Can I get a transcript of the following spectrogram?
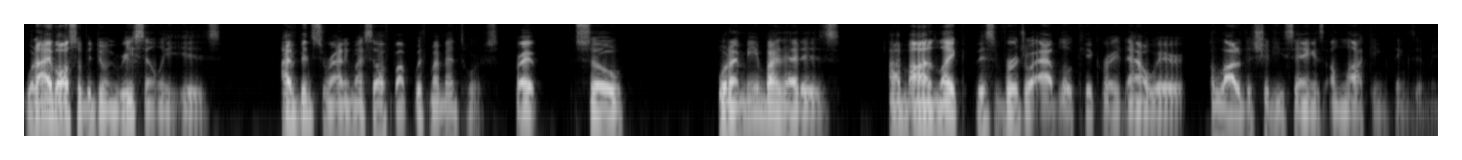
what I've also been doing recently is I've been surrounding myself with my mentors, right? So what I mean by that is I'm on like this Virgil Abloh kick right now where a lot of the shit he's saying is unlocking things in me.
